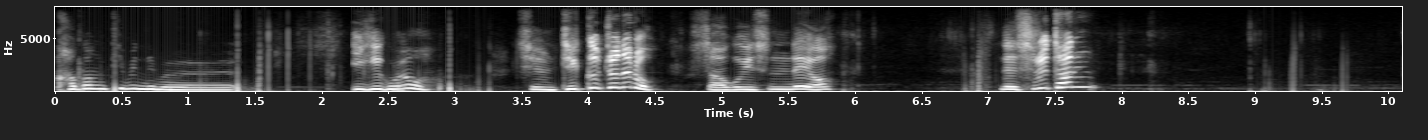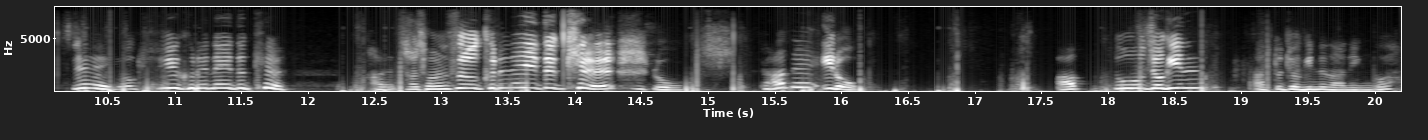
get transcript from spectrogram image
가강TV님을 이기고요. 지금 D급전으로 싸우고 있는데요. 네, 수류탄. 네, 역시 그레네이드 킬. 가르타 선수 그레네이드 킬로 4대 1로 압도적인 압도적인은 아닌가?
